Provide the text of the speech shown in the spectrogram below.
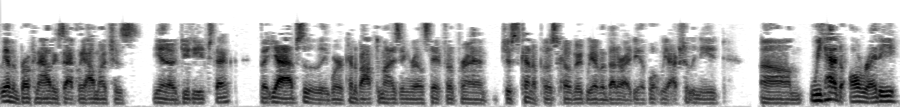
we haven't broken out exactly how much is, you know, due to each thing. But yeah, absolutely. We're kind of optimizing real estate footprint. Just kind of post-COVID, we have a better idea of what we actually need. Um, we had already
